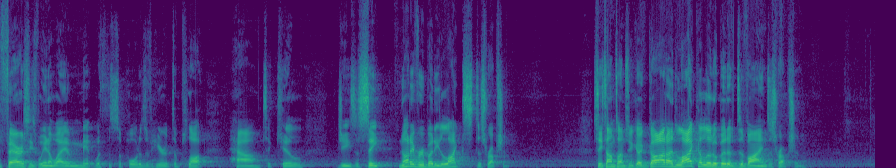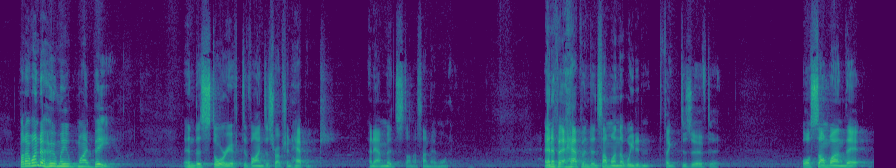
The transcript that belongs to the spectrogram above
the Pharisees went away and met with the supporters of Herod to plot how to kill Jesus. See, not everybody likes disruption. See, sometimes we go, God, I'd like a little bit of divine disruption. But I wonder who we might be in this story if divine disruption happened in our midst on a Sunday morning. And if it happened in someone that we didn't think deserved it, or someone that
